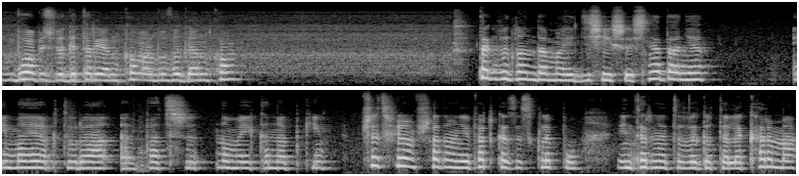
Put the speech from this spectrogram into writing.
Byłabyś wegetarianką albo weganką. Tak wygląda moje dzisiejsze śniadanie. I Maja, która e, patrzy na moje kanapki. Przed chwilą przyszła mnie paczka ze sklepu internetowego Telekarma.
